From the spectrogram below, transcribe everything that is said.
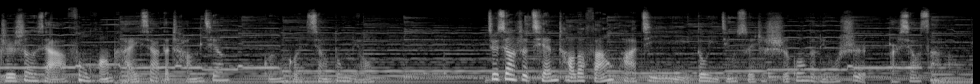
只剩下凤凰台下的长江滚滚向东流，就像是前朝的繁华记忆都已经随着时光的流逝而消散了。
